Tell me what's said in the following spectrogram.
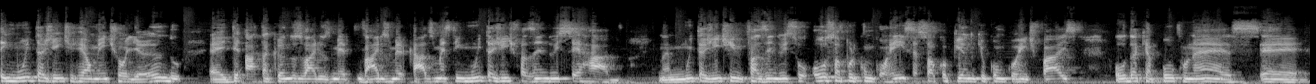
tem muita gente realmente olhando, é, atacando os vários, vários mercados, mas tem muita gente fazendo isso errado. Né? Muita gente fazendo isso ou só por concorrência, só copiando o que o concorrente faz, ou daqui a pouco né, é,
